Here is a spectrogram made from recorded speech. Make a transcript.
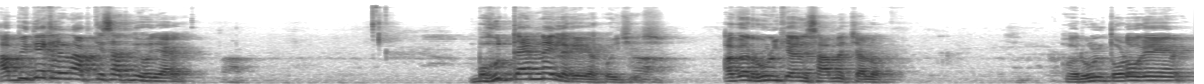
आप भी देख लेना आपके साथ भी हो जाएगा। बहुत टाइम नहीं लगेगा कोई चीज़। अगर रूल के अनुसार में चलो। और रूल तोड़ोगे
